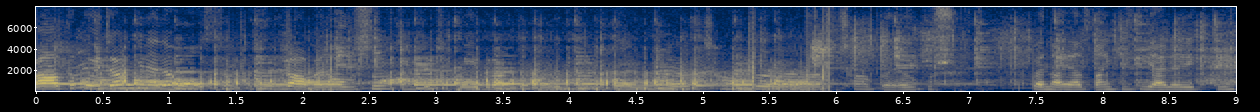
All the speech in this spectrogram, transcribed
alta koyacağım. Yine de olsun. Siz de abone olursunuz. Video çıkmayı bıraktık. Ayaz çaldı. Çaldı Ayaz dur. Ben Ayaz'dan gizli yerlere gideyim.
